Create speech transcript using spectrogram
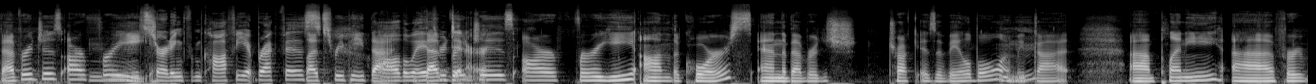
Beverages are free. starting from coffee at breakfast Let's repeat that. all the way through dinner Beverages are free on the course, and the beverage truck is available, and Mm-hmm. we've got um, plenty uh, for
